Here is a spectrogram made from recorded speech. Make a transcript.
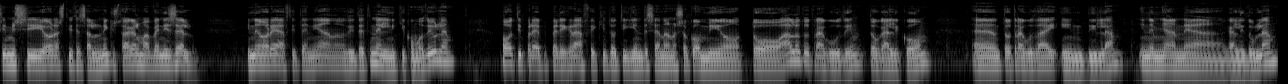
6,5 ώρα στη Θεσσαλονίκη στο άγαλμα Βενιζέλου. Είναι ωραία αυτή η ταινία, να δείτε την ελληνική κομμωδίουλα. Ό,τι πρέπει περιγράφει εκεί το τι γίνεται σε ένα νοσοκομείο. Το άλλο το τραγούδι, το γαλλικό, Ε, το τραγουδάει η Ντίλα. Είναι μια νέα Γαλλιδούλα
